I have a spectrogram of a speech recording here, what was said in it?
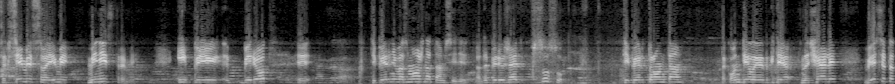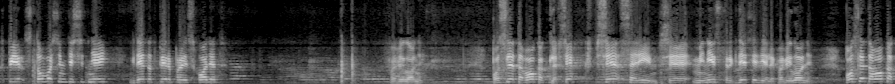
со всеми своими министрами. И берет Теперь невозможно там сидеть. Надо переезжать в Сусу. Теперь трон там. Так он делает где? Вначале весь этот пир, 180 дней, где этот пир происходит? В Вавилоне. После того, как для всех, все цари, все министры, где сидели? В Вавилоне. После того, как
